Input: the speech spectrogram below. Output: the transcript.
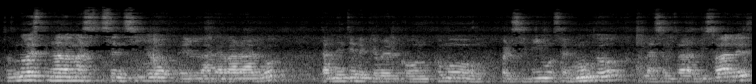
Entonces no es nada más sencillo el agarrar algo, también tiene que ver con cómo percibimos el mundo, las entradas visuales,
